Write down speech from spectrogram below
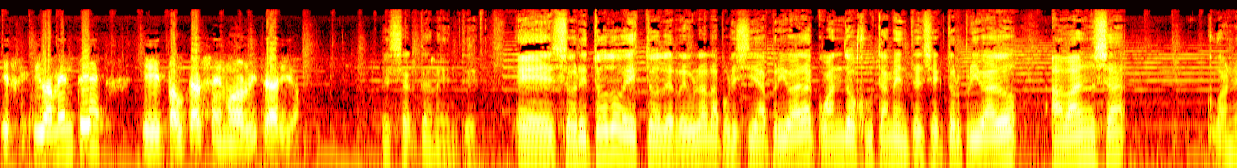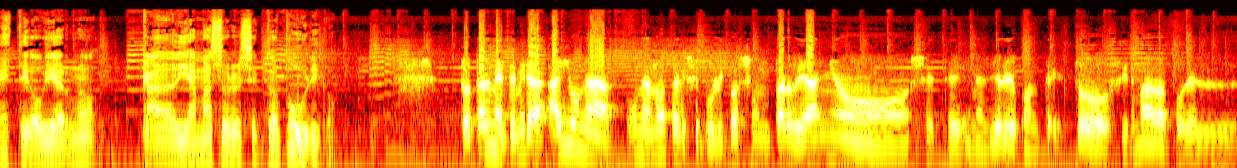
efectivamente eh, pautarse de modo arbitrario. Exactamente. Eh, sobre todo esto de regular la publicidad privada cuando justamente el sector privado avanza con este gobierno cada día más sobre el sector público. Totalmente, mira, hay una, una nota que se publicó hace un par de años este, en el diario Contexto, firmada por el,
